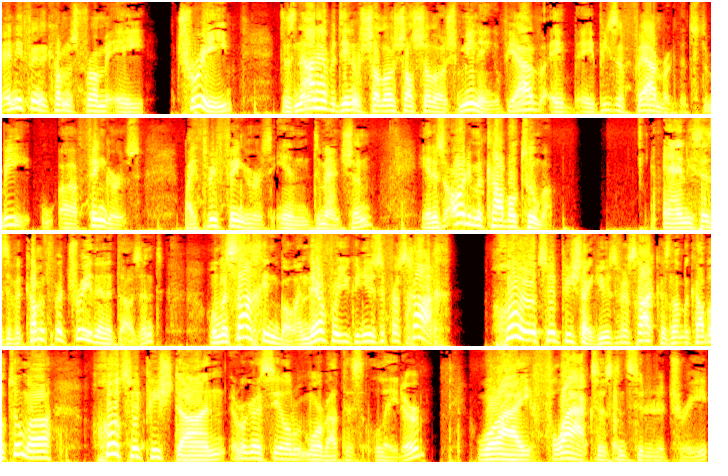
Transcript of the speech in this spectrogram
Anything that comes from a tree does not have a din of shalosh al shalosh, meaning if you have a, a piece of fabric that's three uh, fingers by three fingers in dimension, it is already makabel tuma. And he says if it comes from a tree, then it doesn't. Umasachin and therefore you can use it for schach. Chutz v'pishtan. Use it for schach because not makabel tuma. Chutz v'pishtan. And we're going to see a little bit more about this later. Why flax is considered a tree.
